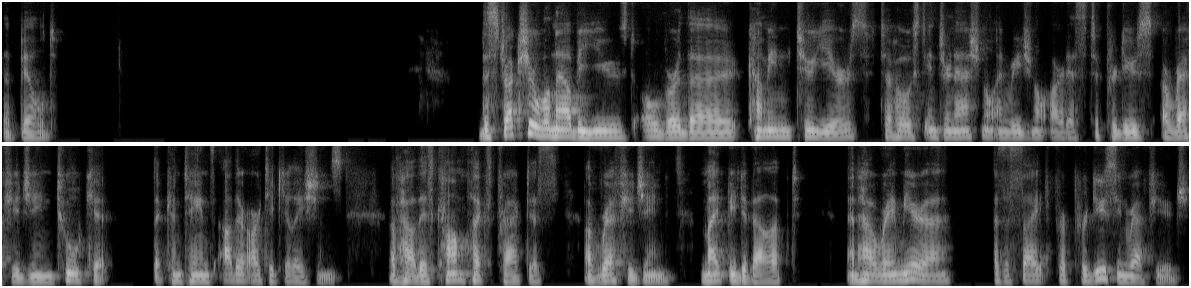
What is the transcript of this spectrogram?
the build. The structure will now be used over the coming two years to host international and regional artists to produce a refuging toolkit that contains other articulations of how this complex practice of refuging might be developed and how Rejmyre, as a site for producing refuge,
